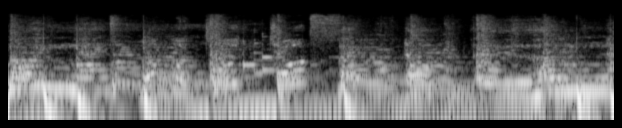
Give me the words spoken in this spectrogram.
mỗi, ngày, mỗi một chút, chút, bắt đầu từ hôm nay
